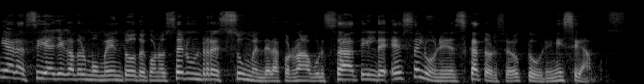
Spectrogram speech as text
Y ahora sí ha llegado el momento de conocer un resumen de la jornada bursátil de este lunes 14 de octubre. Iniciamos.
